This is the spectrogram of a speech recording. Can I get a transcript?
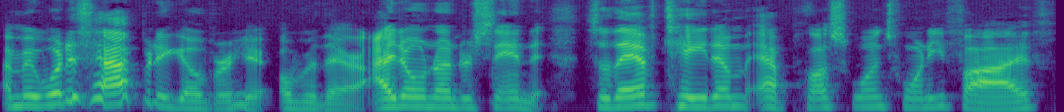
I mean, what is happening over here over there? I don't understand it. So they have Tatum at plus 125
